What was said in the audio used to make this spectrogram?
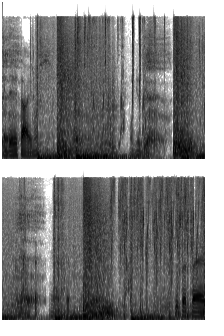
il delle Tainos. Oh mio dio. Niente niente. Super bello.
